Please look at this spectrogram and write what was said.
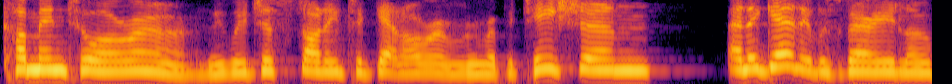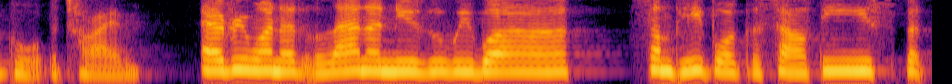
come into our own. We were just starting to get our own reputation. And again, it was very local at the time. Everyone at Atlanta knew who we were. Some people at the Southeast, but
